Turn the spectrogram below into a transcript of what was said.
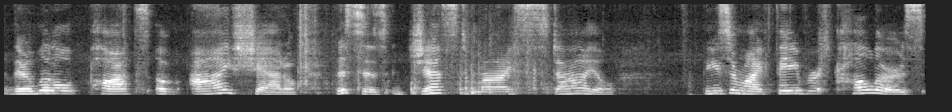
They're little pots of eyeshadow. This is just my style. These are my favorite colors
